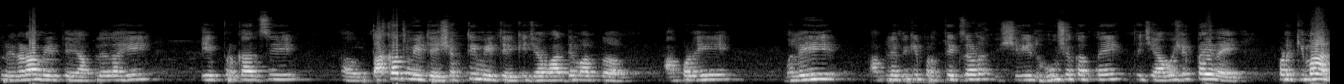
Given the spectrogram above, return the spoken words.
प्रेरणा मिळते आपल्यालाही एक प्रकारची ताकद मिळते शक्ती मिळते की ज्या माध्यमातून आपणही भलेही आपल्यापैकी प्रत्येकजण शहीद होऊ शकत नाही त्याची आवश्यकताही नाही पण किमान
